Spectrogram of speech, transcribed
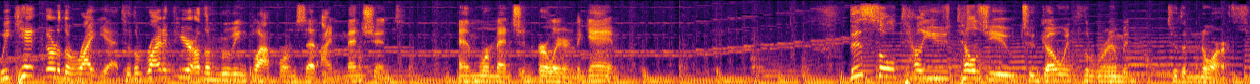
we can't go to the right yet. To the right of here are the moving platforms that I mentioned and were mentioned earlier in the game. This soul tell you, tells you to go into the room in, to the north.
